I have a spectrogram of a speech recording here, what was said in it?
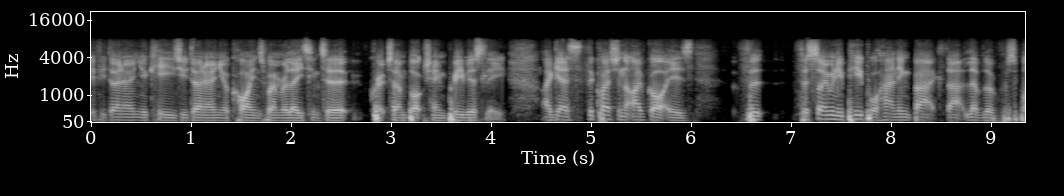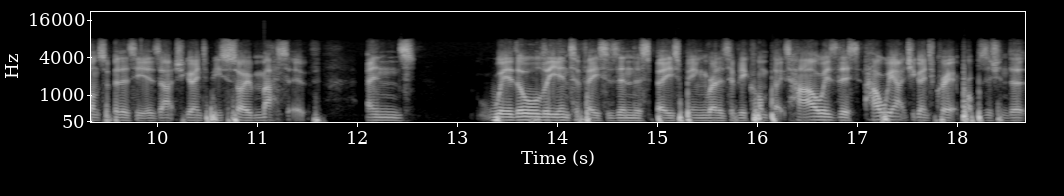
if you don't own your keys, you don't own your coins when relating to crypto and blockchain previously. I guess the question that I've got is for for so many people handing back that level of responsibility is actually going to be so massive and with all the interfaces in this space being relatively complex, how is this? How are we actually going to create a proposition that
